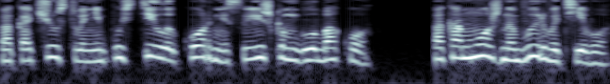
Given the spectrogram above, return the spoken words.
пока чувство не пустило корни слишком глубоко, пока можно вырвать его,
